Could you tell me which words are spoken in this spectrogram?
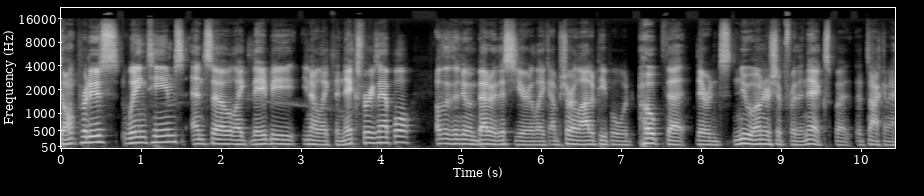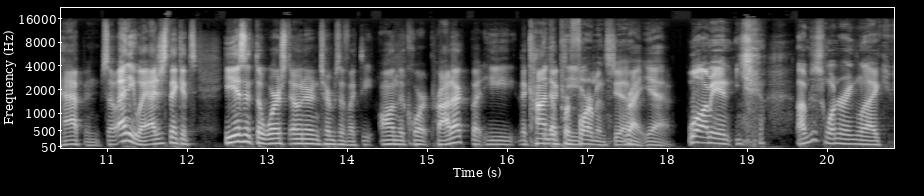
don't produce winning teams. And so like they'd be, you know, like the Knicks, for example, other than doing better this year, like I'm sure a lot of people would hope that there's new ownership for the Knicks, but that's not going to happen. So anyway, I just think it's he isn't the worst owner in terms of like the on the court product, but he the The conduct he- performance, yeah. right, yeah. Well, I mean, I'm just wondering, like,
